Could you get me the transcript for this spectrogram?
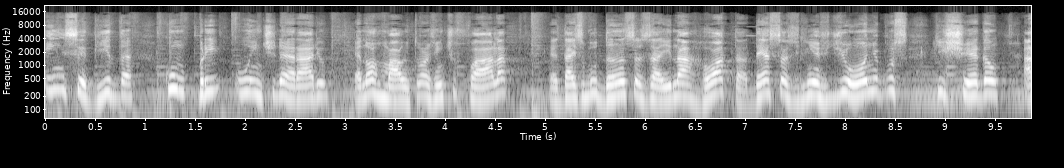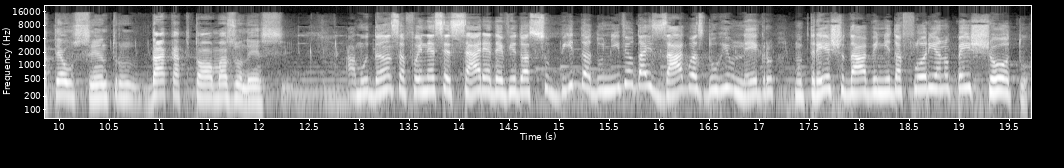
em seguida cumprir o itinerário é normal. Então a gente fala das mudanças aí na rota dessas linhas de ônibus que chegam até o centro da capital amazonense. A mudança foi necessária devido à subida do nível das águas do Rio Negro no trecho da Avenida Floriano Peixoto,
